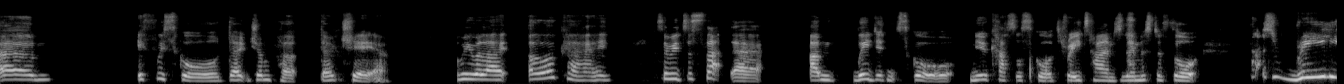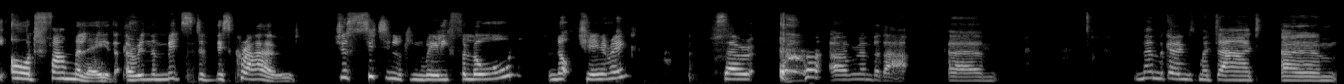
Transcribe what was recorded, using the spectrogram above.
Um, if we score, don't jump up, don't cheer. And we were like, oh, okay. So we just sat there. Um, we didn't score. Newcastle scored three times, and they must have thought that's a really odd family that are in the midst of this crowd, just sitting looking really forlorn, not cheering. So I remember that. Um, remember going with my dad um,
